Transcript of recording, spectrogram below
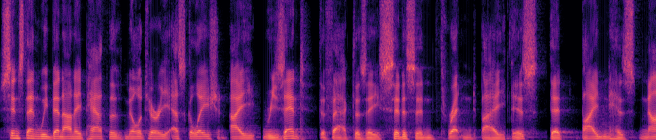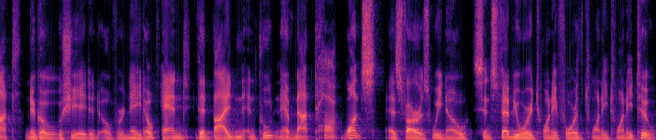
since then, we've been on a path of military escalation. I resent the fact, as a citizen threatened by this, that Biden has not negotiated over NATO and that Biden and Putin have not talked once, as far as we know, since February 24th, 2022.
